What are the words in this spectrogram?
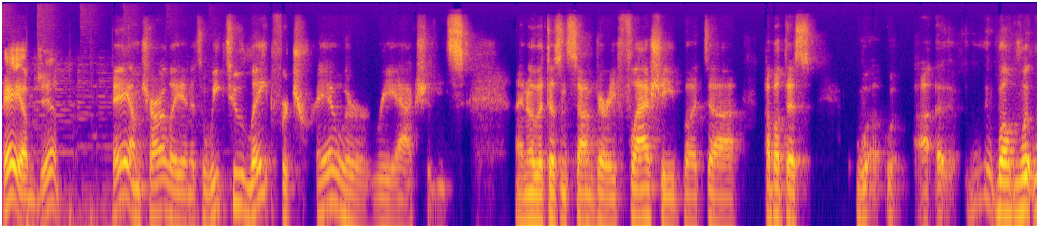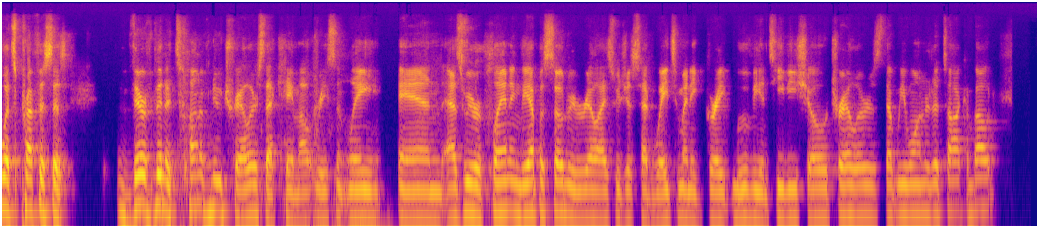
Hey, I'm Jim. Hey, I'm Charlie, and it's a week too late for trailer reactions. I know that doesn't sound very flashy, but uh, how about this? Uh, well, let's preface this. There have been a ton of new trailers that came out recently, and as we were planning the episode, we realized we just had way too many great movie and TV show trailers that we wanted to talk about.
